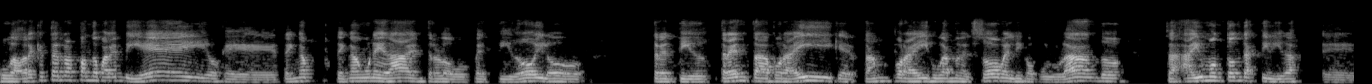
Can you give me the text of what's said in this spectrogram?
jugadores que estén raspando para el NBA o que tengan, tengan una edad entre los 22 y los 30, 30 por ahí, que están por ahí jugando en el Summer League o pululando. O sea, hay un montón de actividad eh,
